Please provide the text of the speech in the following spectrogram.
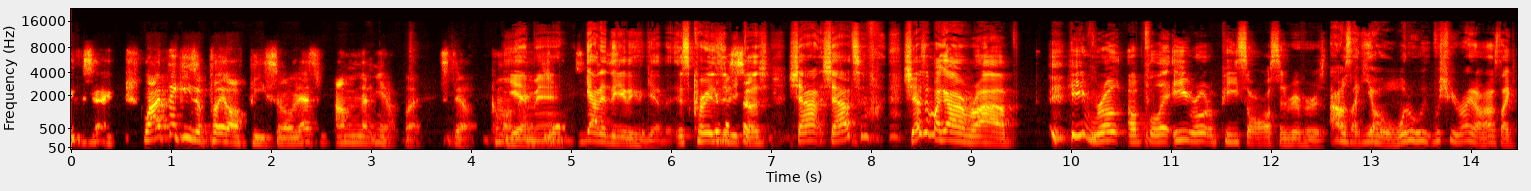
Exactly. Well, I think he's a playoff piece, so that's I'm not, you know, but still, come on. yeah, man, you got to get it together. It's crazy Give us some- because shout out, shout out to shout out to my guy Rob. He wrote a play. He wrote a piece on Austin Rivers. I was like, "Yo, what do we? What should we write on?" I was like,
